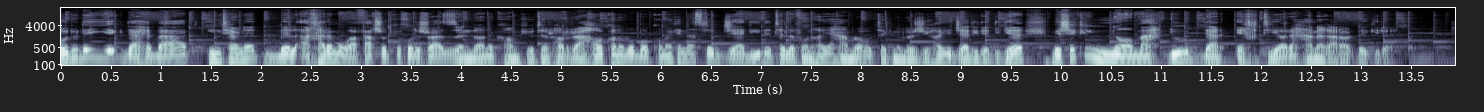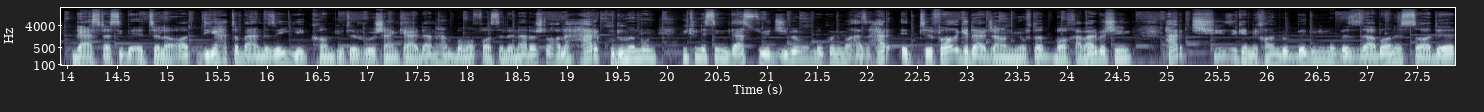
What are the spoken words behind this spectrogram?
حدود یک دهه بعد اینترنت بالاخره موفق شد که خودش رو از زندان کامپیوترها رها کنه و با کمک نسل جدید تلفن‌های همراه و تکنولوژی‌های جدید دیگه به شکلی نامحدود در اختیار همه قرار بگیره. دسترسی به اطلاعات. دیگه حتی به اندازه یک کامپیوتر روشن کردن هم با ما فاصله نداشت و حالا هر کدوممون می‌تونستیم دست توی جیبمون بکنیم و از هر اتفاقی که در جهان میافتاد باخبر بشیم. هر چیزی که می‌خوایم رو بدونیم و به زبان ساده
